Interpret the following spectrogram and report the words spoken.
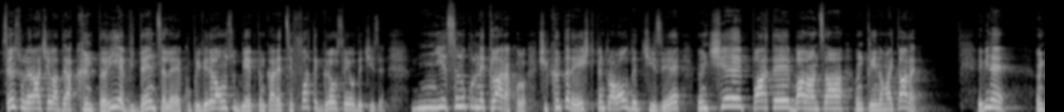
Sensul era acela de a cântări evidențele cu privire la un subiect în care ți-e foarte greu să iei o decizie. Sunt lucruri neclare acolo și cântărești pentru a lua o decizie în ce parte balanța înclină mai tare. Ei bine, în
